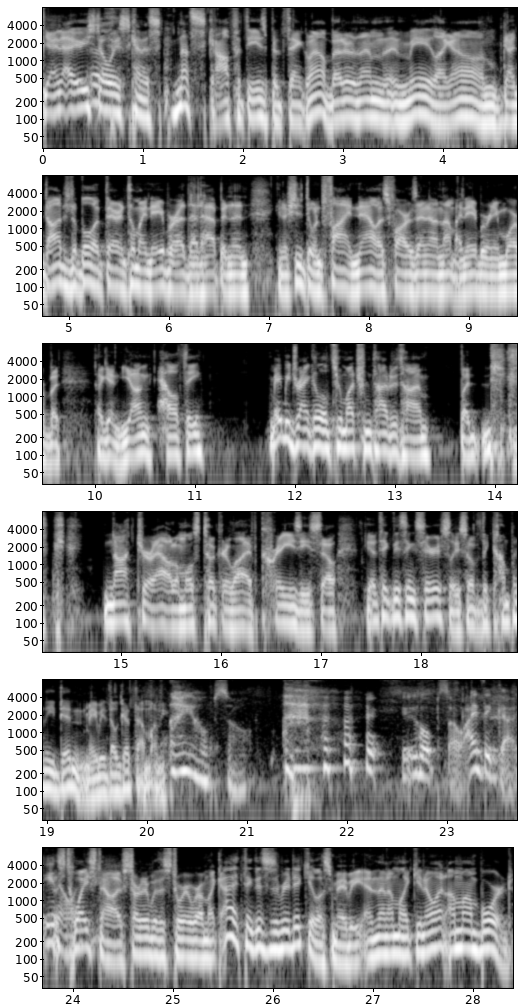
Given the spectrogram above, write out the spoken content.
Yeah, and I used to always kind of not scoff at these, but think, well, better them than me. Like, oh, I dodged a bullet there until my neighbor had that happen, and you know she's doing fine now, as far as I know. Not my neighbor anymore, but again, young, healthy, maybe drank a little too much from time to time, but knocked her out, almost took her life. Crazy. So you got to take these things seriously. So if the company didn't, maybe they'll get that money. I hope so. I hope so. I think uh, you That's know. twice now. I've started with a story where I'm like, I think this is ridiculous, maybe, and then I'm like, you know what? I'm on board.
